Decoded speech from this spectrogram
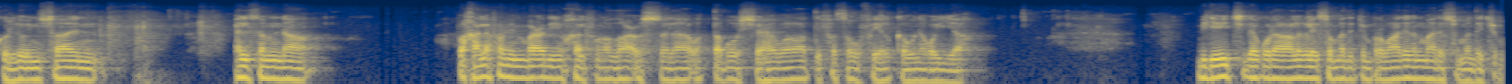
കൊല്ലു ഇൻസാൻ അൽസംന فخلف من بعدهم خلف أضاعوا الصلاة واتبعوا الشهوات فسوف يلقون غيا വിജയിച്ച കുറേ ആളുകളെ സംബന്ധിച്ചും പ്രവാചകന്മാരെ സംബന്ധിച്ചും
